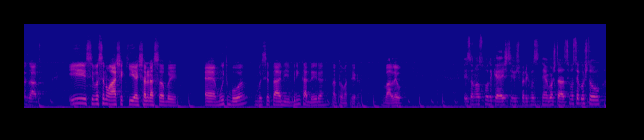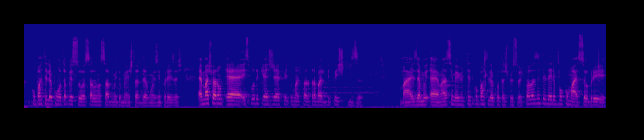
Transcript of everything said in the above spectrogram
Exato. E se você não acha que a história da Subway é muito boa, você tá de brincadeira na tomateira. Valeu! Esse é o nosso podcast, eu espero que você tenha gostado. Se você gostou, compartilha com outra pessoa, se ela não sabe muito bem a história de algumas empresas. É mais para um, é, esse podcast já é feito mais para trabalho de pesquisa. Mas é, é mas assim mesmo, tente compartilhar com outras pessoas para elas entenderem um pouco mais sobre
